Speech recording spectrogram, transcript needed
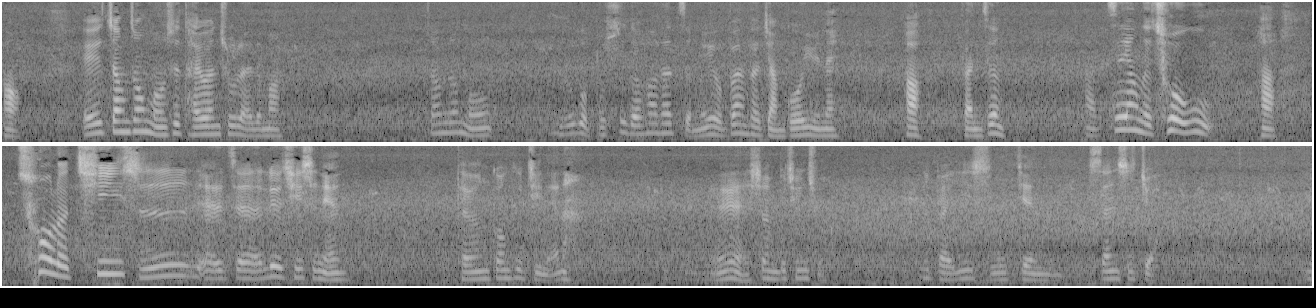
哦，诶，张忠谋是台湾出来的吗？张忠谋如果不是的话，他怎么有办法讲国语呢？好，反正啊，这样的错误，哈，错了七十，呃，这六七十年，台湾光复几年了？哎，算不清楚，一百一十减三十九。一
